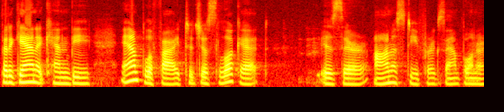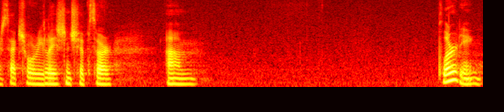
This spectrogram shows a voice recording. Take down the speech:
But again, it can be amplified to just look at is there honesty, for example, in our sexual relationships, or um, flirting.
